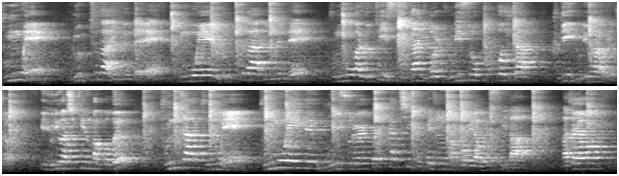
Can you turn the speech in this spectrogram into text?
분모에 루트가 있는데 분모에 루트가 있는데 분모가 루트에 있으니까 이걸 유리수로 바꿔주자. 그게 유리화라고 그랬죠. 이 유리화 시키는 방법은 분자 분모에 분모에 있는 무리수를 똑같이 곱해주는 방법이라고 했습니다. 맞아요.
